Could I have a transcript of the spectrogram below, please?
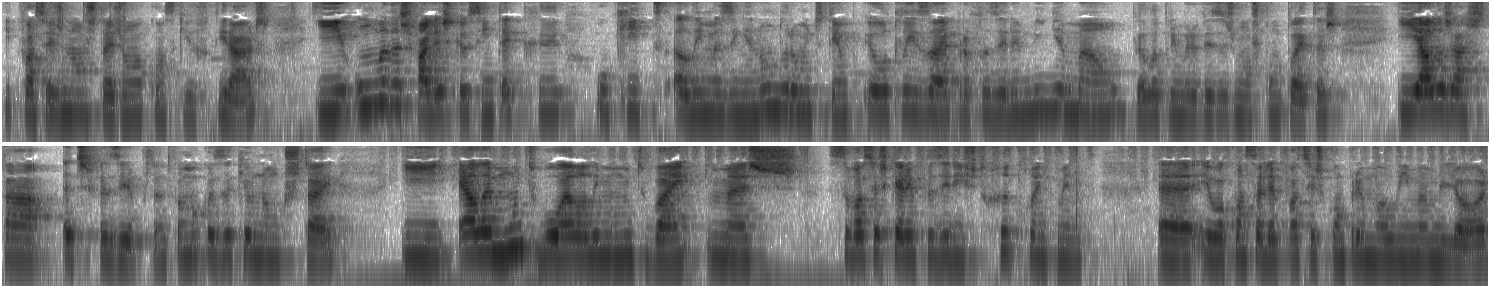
e que vocês não estejam a conseguir retirar. E uma das falhas que eu sinto é que o kit, a limazinha, não dura muito tempo. Eu utilizei para fazer a minha mão, pela primeira vez as mãos completas, e ela já está a desfazer, portanto foi uma coisa que eu não gostei. E ela é muito boa, ela lima muito bem, mas se vocês querem fazer isto recorrentemente, eh, eu aconselho a que vocês comprem uma lima melhor.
